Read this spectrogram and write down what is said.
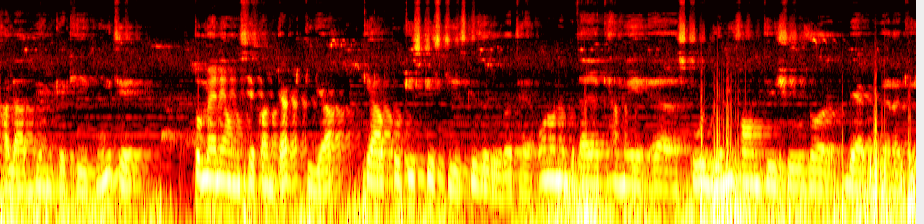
हालात भी उनके ठीक नहीं थे। तो मैंने उनसे कांटेक्ट किया कि आपको किस किस चीज़ की ज़रूरत है। उन्होंने बताया कि हमें स्कूल यूनिफॉर्म की शूज़ और बैग वगैरह की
